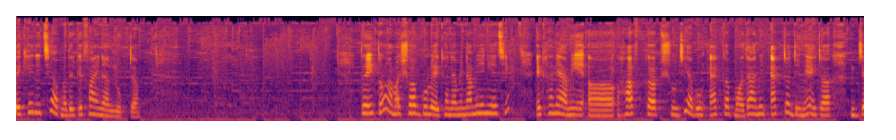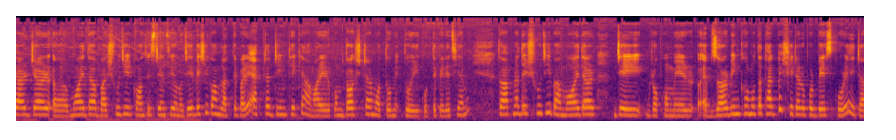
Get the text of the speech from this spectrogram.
রেখে দিচ্ছি আপনাদেরকে ফাইনাল লুকটা। তো এই তো আমার সবগুলো এখানে আমি নামিয়ে নিয়েছি। এখানে আমি হাফ কাপ সুজি এবং এক কাপ ময়দা। আই মিন একটা ডিমে এটা যার যার ময়দা বা সুজির কনসিস্টেন্সি অনুযায়ী বেশি কম লাগতে পারে। একটা ডিম থেকে আমার এরকম দশটার মতো তৈরি করতে পেরেছি আমি। তো আপনাদের সুজি বা ময়দার যেই রকমের অ্যাবজর্বিং ক্ষমতা থাকবে, সেটার উপর বেস করে এটা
